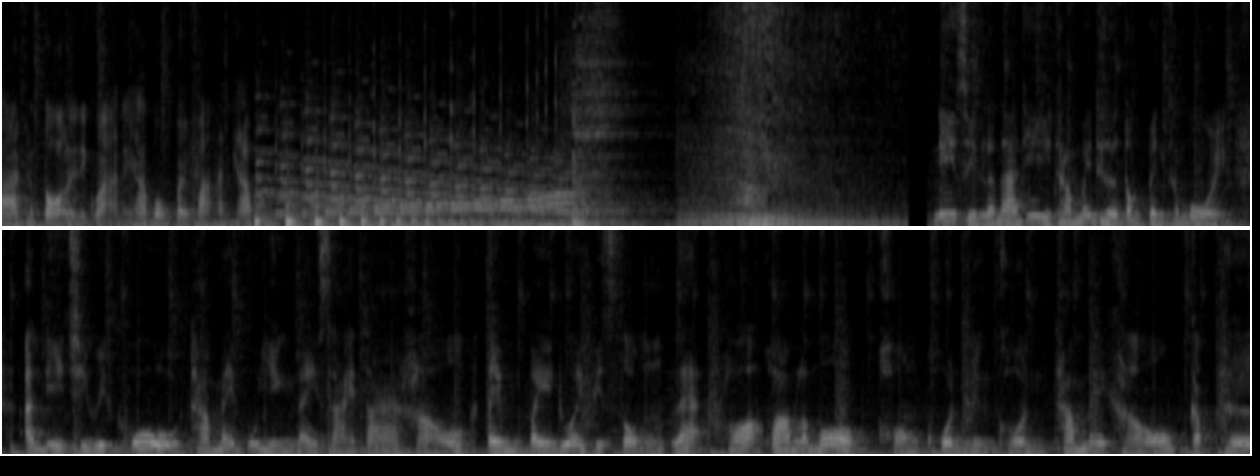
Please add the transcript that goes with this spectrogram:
ลากันต่อเลยดีกว่านะครับผมไปฟังกันครับ นี้สินและหน้าที่ทำให้เธอต้องเป็นขโมย อดีตชีวิตคู่ทำให้ผู้หญิงในสายตาเขา เต็มไปด้วยพิษสงและเพราะความละโมบของคนหนึ่งคนทำให้เขากับเธอ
